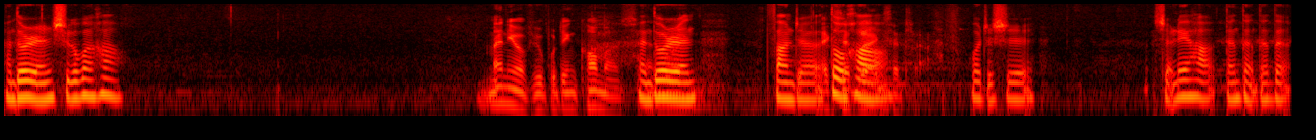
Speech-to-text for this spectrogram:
很多人是个问号，Many of you putting commas. 很多人放着逗号或者是省略号等等等等。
